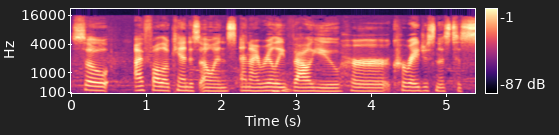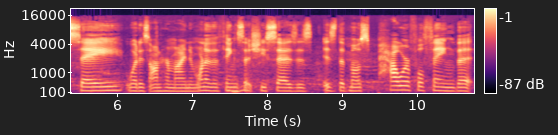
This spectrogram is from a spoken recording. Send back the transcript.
So I follow Candace Owens and I really mm-hmm. value her courageousness to say what is on her mind. And one of the things mm-hmm. that she says is is the most powerful thing that,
